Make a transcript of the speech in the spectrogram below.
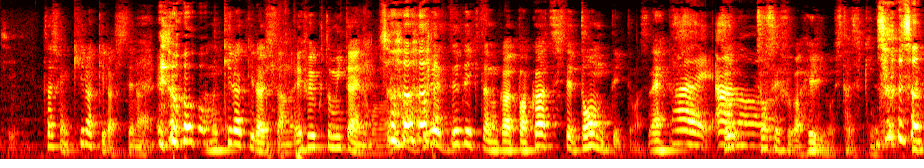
じ、確かにキラキラしてない。あのキラキラしたあのエフェクトみたいなものがとりあえず出てきたのが爆発してドンって言ってますね。はいジあの。ョジョセフがヘリの下敷きに。そうそう。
